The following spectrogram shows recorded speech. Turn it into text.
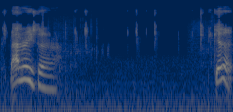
There's batteries there. Get it.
